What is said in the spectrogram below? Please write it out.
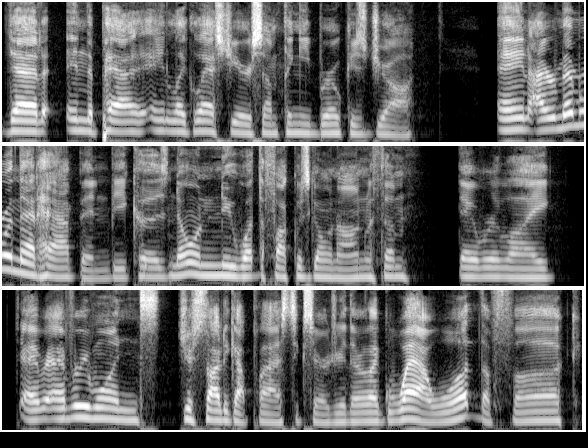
that in the past, like last year or something, he broke his jaw. And I remember when that happened because no one knew what the fuck was going on with him. They were like, everyone just thought he got plastic surgery. They were like, wow, what the fuck?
